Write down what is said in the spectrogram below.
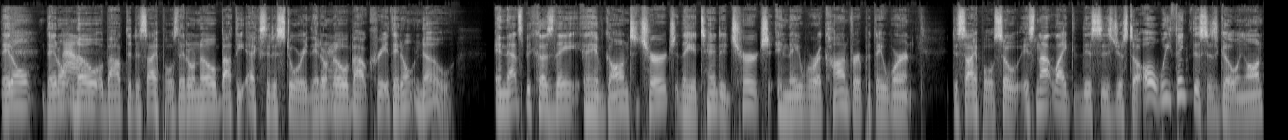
They don't. They don't wow. know about the disciples. They don't know about the Exodus story. They don't right. know about create. They don't know, and that's because they they have gone to church. They attended church and they were a convert, but they weren't disciples. So it's not like this is just a, oh, we think this is going on.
